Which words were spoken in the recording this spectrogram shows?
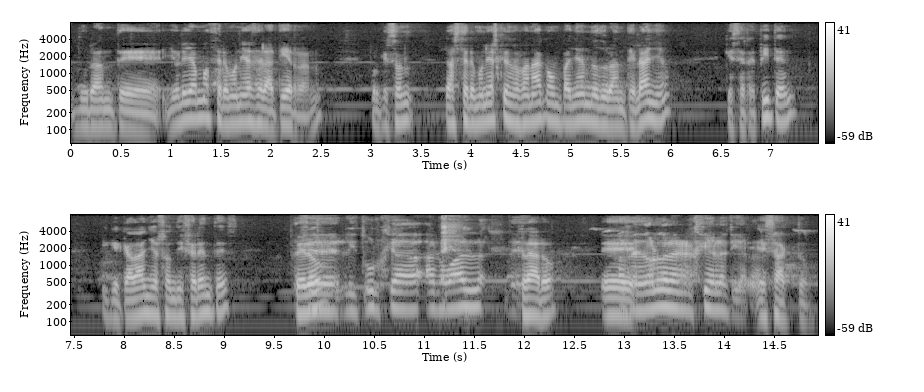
durante, yo le llamo ceremonias de la tierra, porque son las ceremonias que nos van acompañando durante el año, que se repiten y que cada año son diferentes pero, liturgia anual claro, eh, alrededor de la energía de la Tierra. Exacto.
